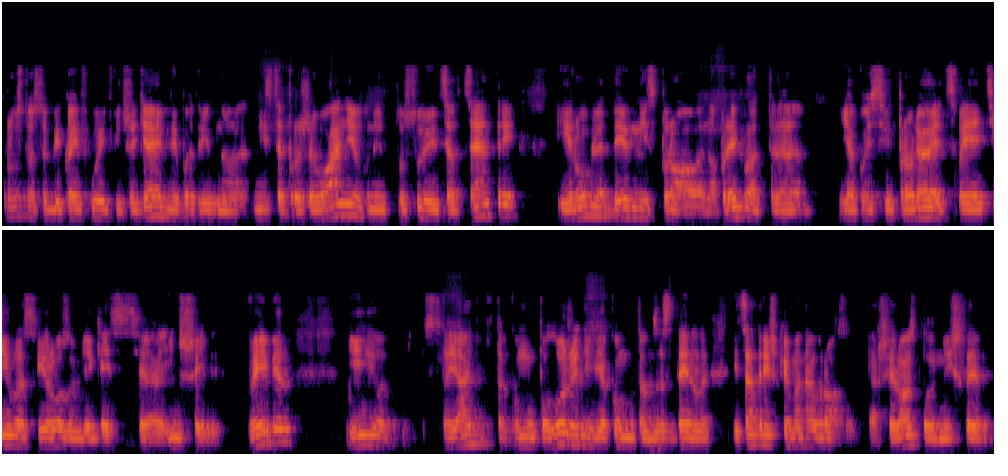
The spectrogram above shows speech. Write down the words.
просто собі кайфують від життя, їм не потрібно місце проживання, вони тусуються в центрі і роблять дивні справи. Наприклад, е, якось відправляють своє тіло, свій розум в якийсь інший вибір. І от стоять в такому положенні, в якому там застигли. І це трішки мене вразило. Перший раз, коли ми йшли,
